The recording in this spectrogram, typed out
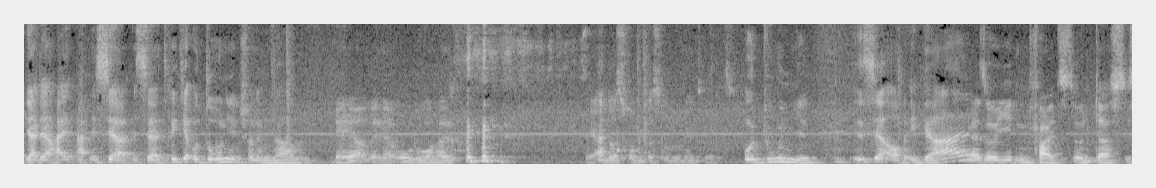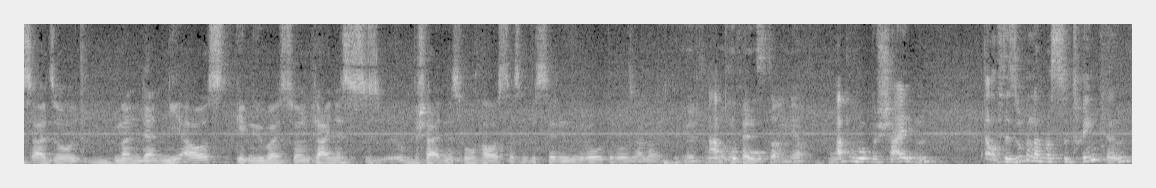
Ja, der ist ja, ist ja, trägt ja Odonien schon im Namen. Ja, ja, wenn er Odo heißt. Nee, andersrum, das Odonien trägt. Odonien. Ist ja auch egal. Also jedenfalls, und das ist also, man lernt nie aus. Gegenüber ist so ein kleines, bescheidenes Hochhaus, das ein bisschen rot-rosa leuchtet. Mit roten Apropos- Fenstern, ja. Apropos bescheiden, auf der Suche nach was zu trinken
